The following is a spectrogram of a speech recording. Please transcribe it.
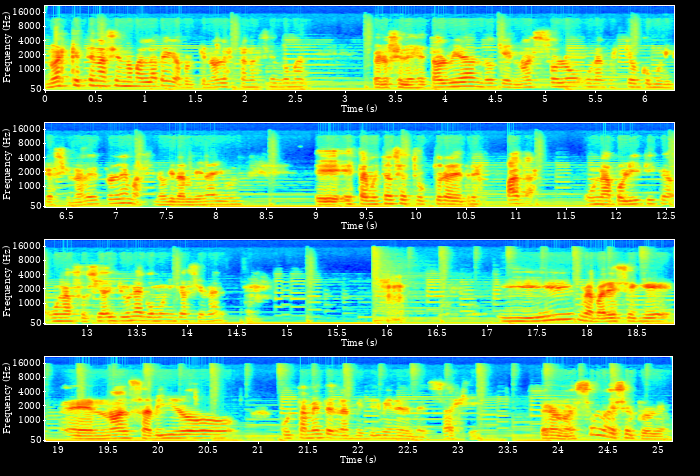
no es que estén haciendo mal la pega, porque no la están haciendo mal, pero se les está olvidando que no es solo una cuestión comunicacional el problema, sino que también hay un... eh, esta cuestión se estructura de tres patas, una política, una social y una comunicacional. Y me parece que eh, no han sabido justamente transmitir bien el mensaje. Pero no es solo ese el problema.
